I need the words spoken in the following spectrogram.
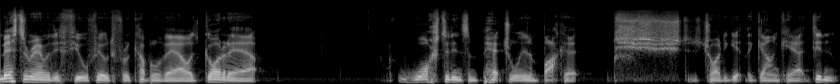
Messed around with this fuel filter for a couple of hours, got it out, washed it in some petrol in a bucket, tried to get the gunk out. Didn't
